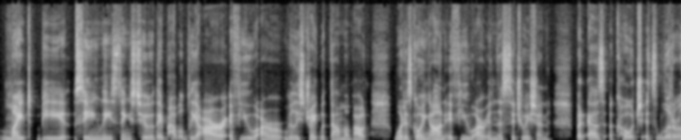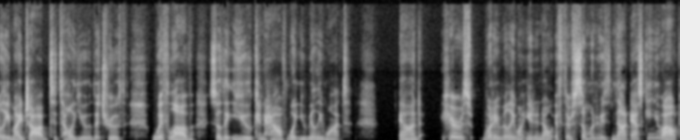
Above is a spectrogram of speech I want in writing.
might be seeing these things too. They probably are if you are really straight with them about what is going on, if you are in this situation. But as a coach, it's literally my job to tell you the truth with love so that you can have what you really want. And here's what I really want you to know. If there's someone who's not asking you out,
